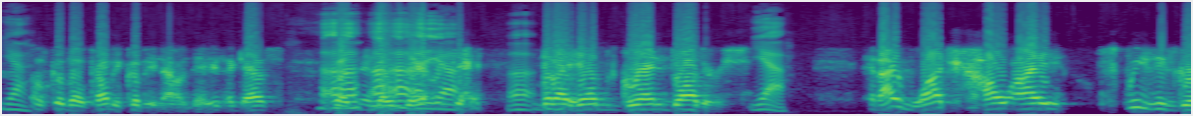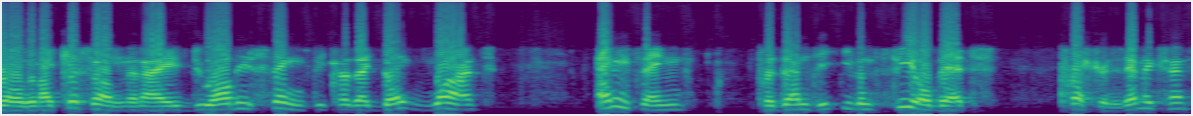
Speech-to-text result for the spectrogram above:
Yeah. Of course, though probably could be nowadays, I guess. But, in those days, Yeah. Uh. but I have granddaughters, Yeah. and I watch how I squeeze these girls and I kiss them and I do all these things because I don't want anything for them to even feel that pressure. Does that make sense?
